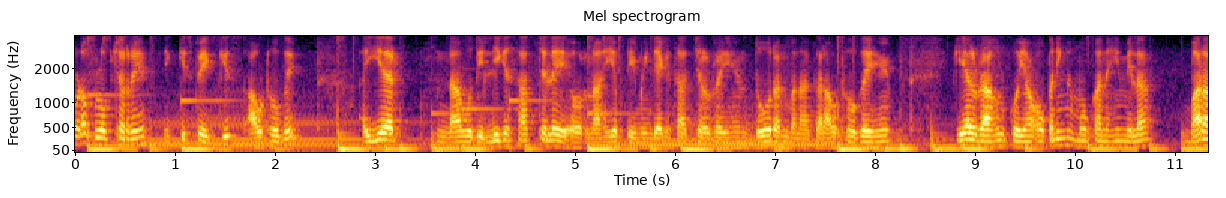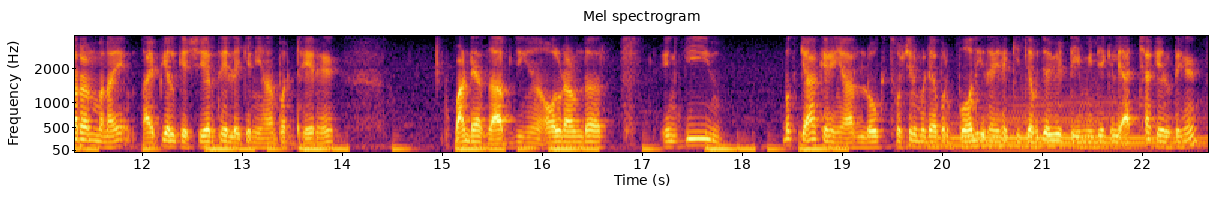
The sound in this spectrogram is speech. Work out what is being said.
थोड़ा फ्लॉप चल रहे हैं। इक्कीस पे इक्कीस आउट हो गए। अय्यर ना वो दिल्ली के साथ चले और ना ही अब टीम इंडिया के साथ चल रहे हैं। दो रन बनाकर आउट हो गए हैं। के राहुल को यहाँ ओपनिंग में मौका नहीं मिला। बारह रन बनाए, आईपीएल के शेयर थे, लेकिन यहाँ पर ढेर हैं। पांड्या साहब जी हैं ऑलराउंडर इनकी बस क्या कहें यार, लोग सोशल मीडिया पर बोल ही रहे हैं कि जब जब ये टीम इंडिया के लिए अच्छा खेलते हैं,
